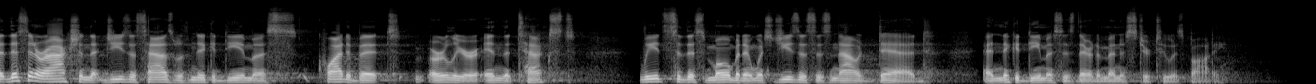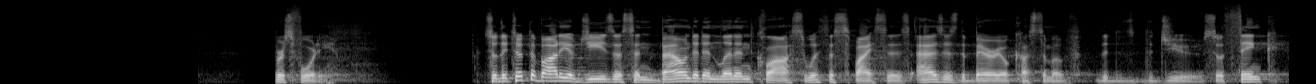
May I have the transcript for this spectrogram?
That this interaction that Jesus has with Nicodemus quite a bit earlier in the text leads to this moment in which Jesus is now dead and Nicodemus is there to minister to his body. Verse 40. So they took the body of Jesus and bound it in linen cloths with the spices, as is the burial custom of the, the Jews. So think,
